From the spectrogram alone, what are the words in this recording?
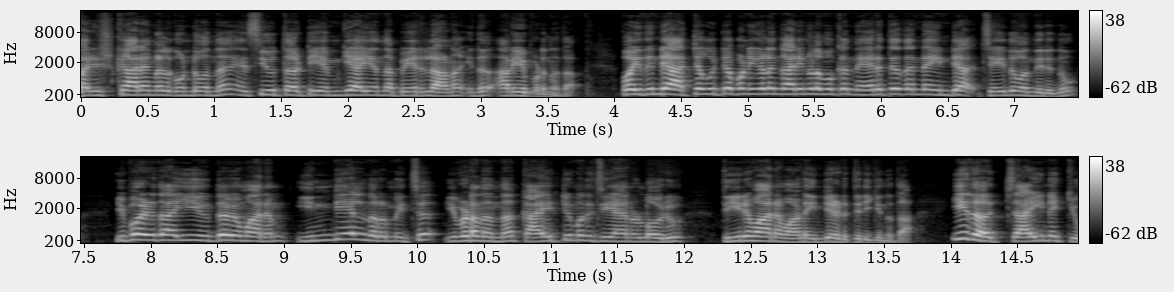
പരിഷ്കാരങ്ങൾ കൊണ്ടുവന്ന് S U thirty M K I എന്ന പേരിലാണ് ഇത് അറിയപ്പെടുന്നത്. അപ്പോൾ ഇതിന്റെ അറ്റകുറ്റപ്പണികളും കാര്യങ്ങളും ഒക്കെ നേരത്തെ തന്നെ ഇന്ത്യ ചെയ്തു വന്നിരുന്നു. ഇപ്പോഴത്തെ ഈ യുദ്ധവിമാനം ഇന്ത്യയിൽ നിർമ്മിച്ച് ഇവിടെ നിന്ന് കയറ്റുമതി ചെയ്യാനുള്ള ഒരു തീരുമാനമാണ് ഇന്ത്യ എടുത്തിരിക്കുന്നത്. ഇത് ചൈനയ്ക്ക്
